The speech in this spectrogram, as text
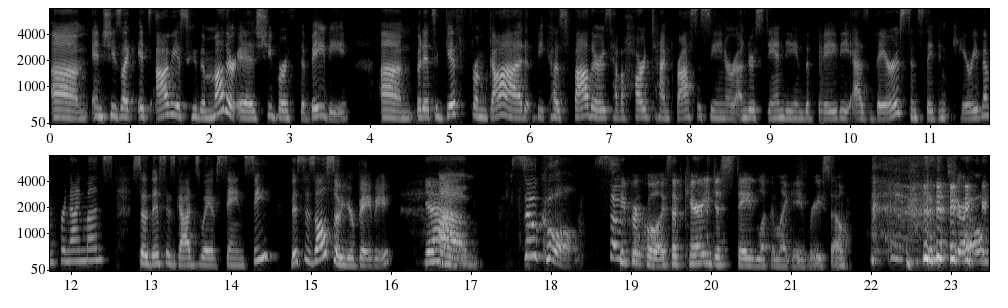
Um, and she's like, It's obvious who the mother is. She birthed the baby. Um, but it's a gift from God because fathers have a hard time processing or understanding the baby as theirs since they didn't carry them for nine months. So this is God's way of saying, See, this is also your baby. yeah. Um, so cool. So super cool. Except Carrie just stayed looking like Avery. So True.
